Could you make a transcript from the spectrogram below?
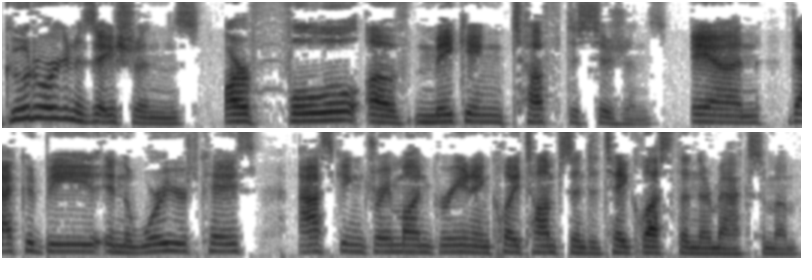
good organizations are full of making tough decisions. And that could be, in the Warriors' case, asking Draymond Green and Klay Thompson to take less than their maximum.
